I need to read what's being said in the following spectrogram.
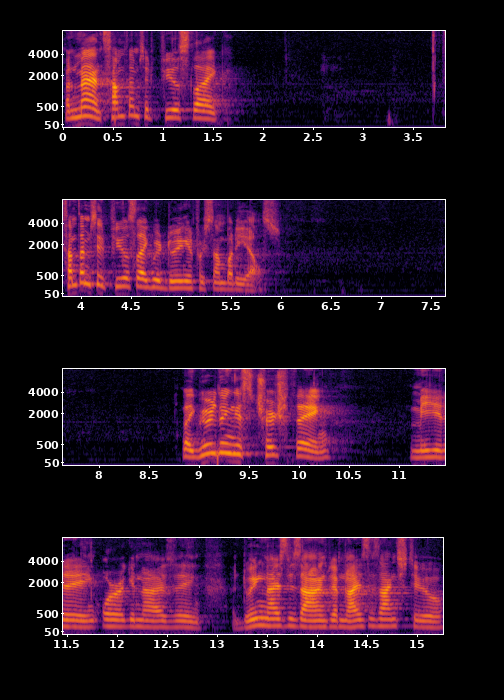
But man, sometimes it feels like sometimes it feels like we're doing it for somebody else. Like we're doing this church thing, meeting, organizing, doing nice designs. We have nice designs too.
